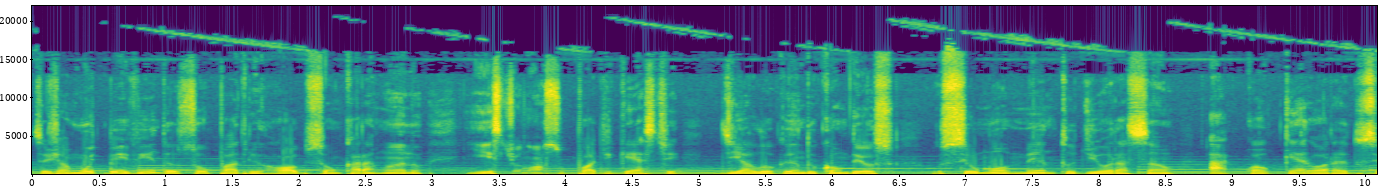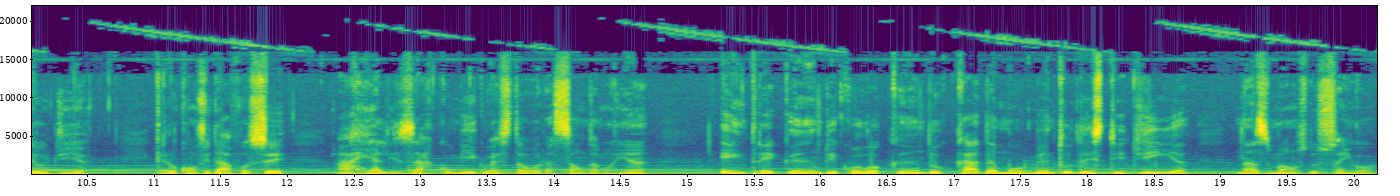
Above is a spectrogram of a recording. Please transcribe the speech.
Seja muito bem-vindo, eu sou o Padre Robson Caramano e este é o nosso podcast Dialogando com Deus, o seu momento de oração a qualquer hora do seu dia. Quero convidar você a realizar comigo esta oração da manhã, entregando e colocando cada momento deste dia nas mãos do Senhor.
